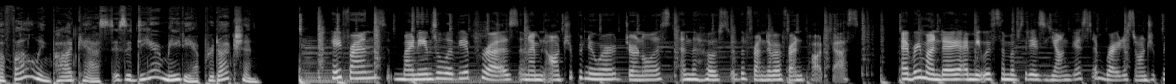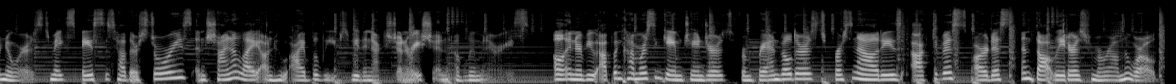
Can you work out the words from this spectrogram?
The following podcast is a Dear Media production. Hey, friends. My name's Olivia Perez, and I'm an entrepreneur, journalist, and the host of the Friend of a Friend podcast. Every Monday, I meet with some of today's youngest and brightest entrepreneurs to make space to tell their stories and shine a light on who I believe to be the next generation of luminaries. I'll interview up and comers and game changers, from brand builders to personalities, activists, artists, and thought leaders from around the world.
